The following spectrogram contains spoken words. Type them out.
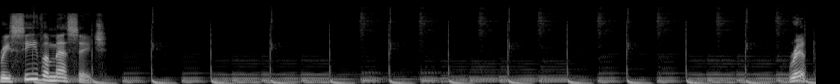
Receive a message. Rip.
